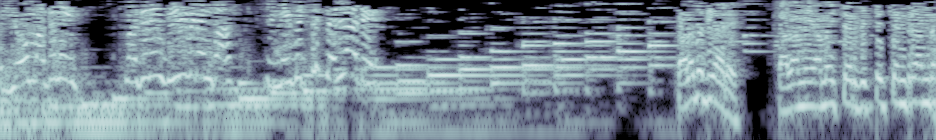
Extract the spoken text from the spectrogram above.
ஐயோ மகனே மகனே வீழ்விடங்கா என்னை விட்டு செல்லாதே. தளபதியாரே தலைமை அமைச்சர் விட்டு சென்ற அந்த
